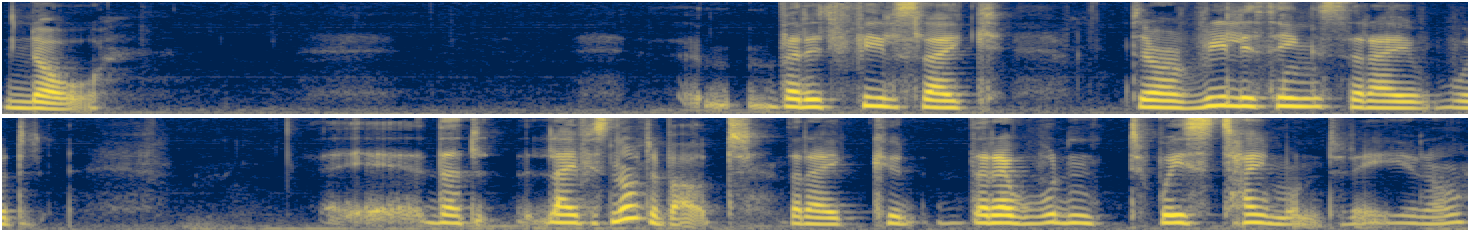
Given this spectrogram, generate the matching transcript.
no. But it feels like there are really things that I would eh, that life is not about that I could that I wouldn't waste time on today, you know.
